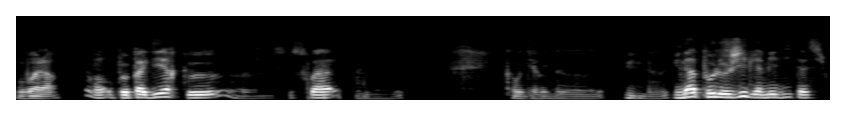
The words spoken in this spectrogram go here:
Voilà. On ne peut pas dire que euh, ce soit comment dire, une, une, apologie de la méditation.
